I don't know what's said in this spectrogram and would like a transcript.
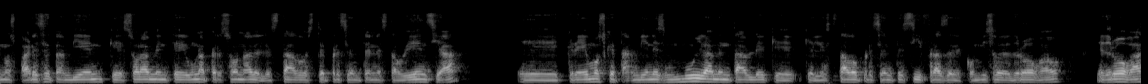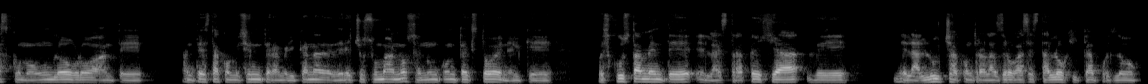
nos parece también que solamente una persona del Estado esté presente en esta audiencia. Eh, creemos que también es muy lamentable que, que, el Estado presente cifras de decomiso de, droga, de drogas como un logro ante ante esta Comisión Interamericana de Derechos Humanos en un contexto en el que pues justamente eh, la estrategia de, la lucha contra las drogas, esta lógica, pues lo,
